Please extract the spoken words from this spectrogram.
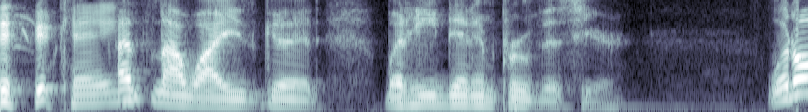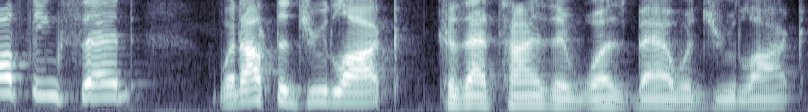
Okay, that's not why he's good, but he did improve this year. With all things said, without the Drew Lock, because at times it was bad with Drew Lock,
